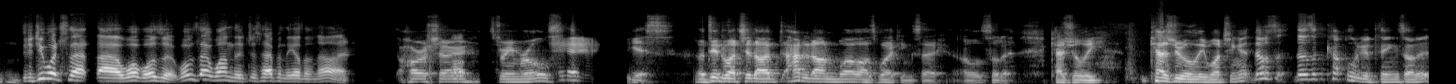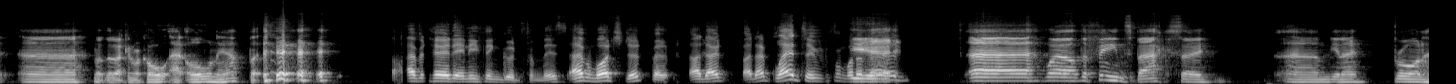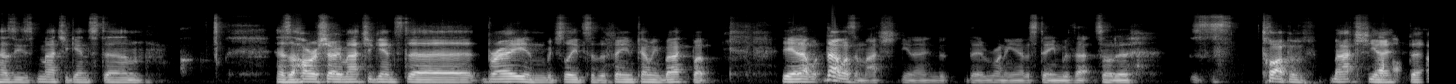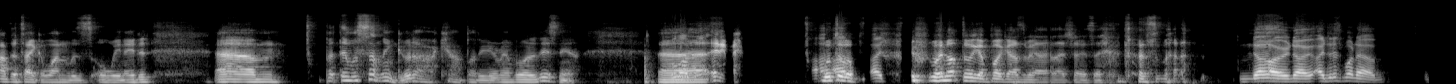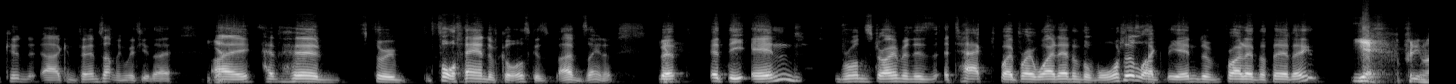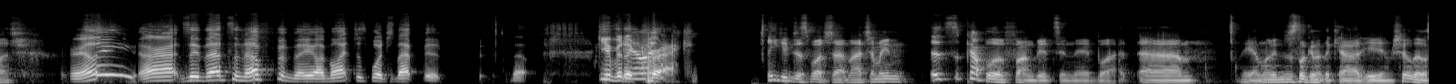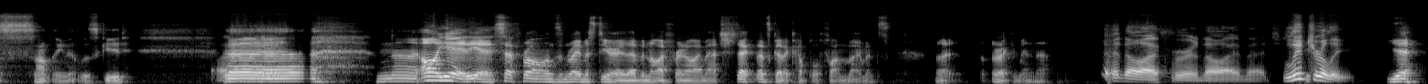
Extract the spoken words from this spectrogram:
Mm. Did you watch that? Uh, what was it? What was that one that just happened the other night? A horror show, oh. Extreme Rules. Yeah. Yes, I did watch it. I had it on while I was working, so I was sort of casually, casually watching it. There was there was a couple of good things on it. Uh, not that I can recall at all now, but I haven't heard anything good from this. I haven't watched it, but I don't. I don't plan to. From what yeah. I've heard. Uh, well, the Fiend's back, so um, you know, Braun has his match against um, has a horror show match against uh, Bray, and which leads to the Fiend coming back. But yeah, that that wasn't much. You know, they're running out of steam with that sort of type of match. You know, uh-huh. the Undertaker one was all we needed. Um, but there was something good. Oh, I can't bloody remember what it is now. Uh, well, anyway, we'll do a, I, we're not doing a podcast about that show, so it doesn't matter. No, no. I just want to uh, confirm something with you, though. Yeah. I have heard through fourth hand, of course, because I haven't seen it, but yeah. at the end, Braun Strowman is attacked by Bray Wyatt out of the water, like the end of Friday the 13th. Yeah, pretty much. Really? All right. See, that's enough for me. I might just watch that bit. But give it yeah, a crack. you could just watch that match. I mean, it's a couple of fun bits in there, but um, yeah, I'm just looking at the card here. I'm sure there was something that was good. Uh, no. Oh yeah, yeah. Seth Rollins and Rey Mysterio they have an eye for an eye match. That, has got a couple of fun moments. I, I recommend that. An eye for an eye match, literally. Yeah,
